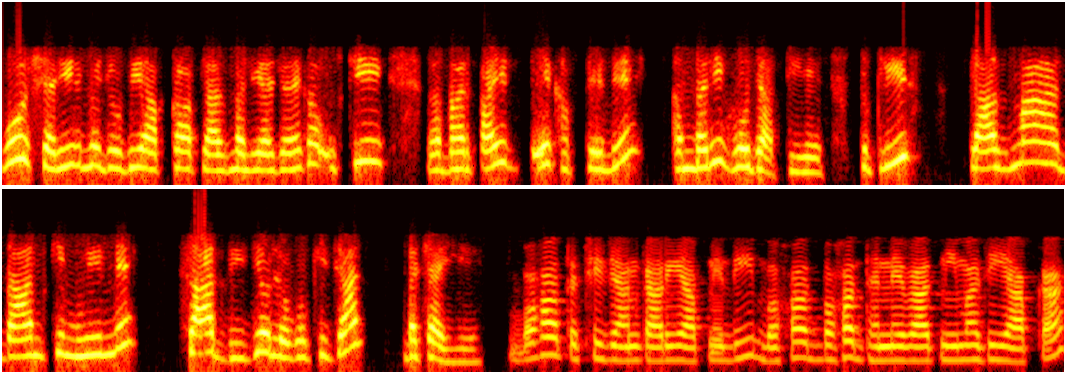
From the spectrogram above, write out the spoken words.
वो शरीर में जो भी आपका प्लाज्मा लिया जाएगा उसकी भरपाई एक हफ़्ते में अंदर ही हो जाती है। तो प्लीज़ प्लाज्मा दान की मुहिम में साथ दीजिए और लोगों की जान बचाइए। बहुत अच्छी जानकारी आपने दी। बहुत बहुत धन्यवाद नीमा जी आपका।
